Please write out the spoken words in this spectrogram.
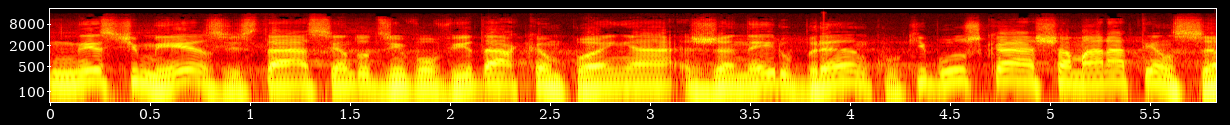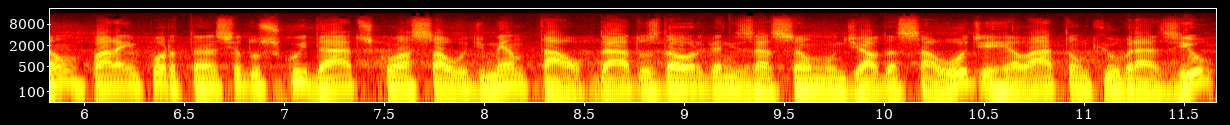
Neste mês está sendo desenvolvida a campanha Janeiro Branco, que busca chamar a atenção para a importância dos cuidados com a saúde mental. Dados da Organização Mundial da Saúde relatam que o Brasil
